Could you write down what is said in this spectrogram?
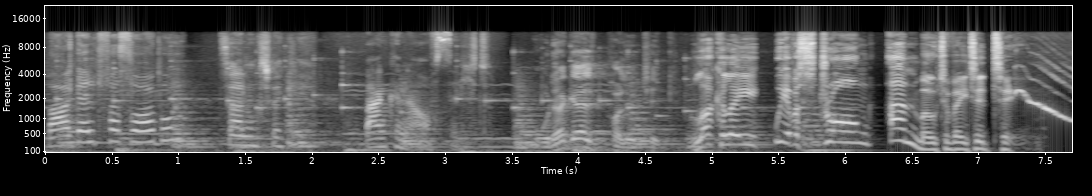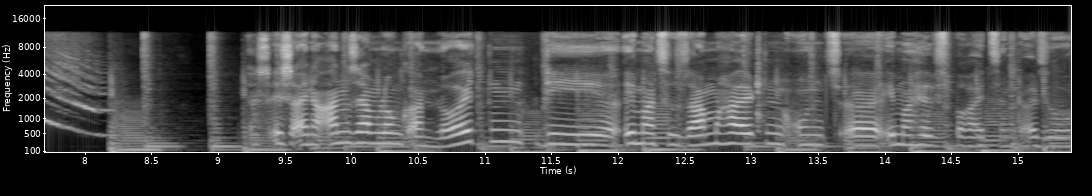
Bargeldversorgung, Zahlungsverkehr. Bankenaufsicht. Oder Geldpolitik. luckily we have a strong and motivated team. Es ist eine Ansammlung an Leuten, die immer zusammenhalten und äh, immer hilfsbereit sind, also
